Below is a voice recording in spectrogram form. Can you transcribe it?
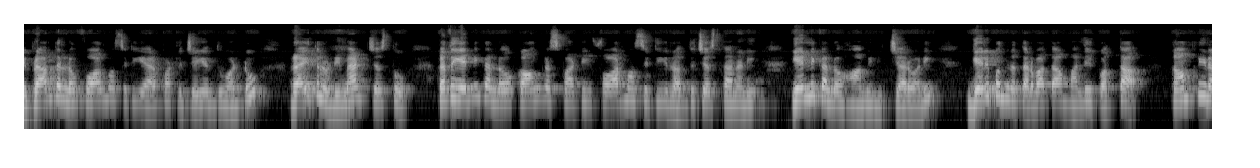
ఈ ప్రాంతంలో ఫార్మాసిటీ ఏర్పాట్లు చేయొద్దు అంటూ రైతులు డిమాండ్ చేస్తూ గత ఎన్నికల్లో కాంగ్రెస్ పార్టీ ఫార్మాసిటీ రద్దు చేస్తానని ఎన్నికల్లో హామీనిచ్చారు అని గెలుపొందిన తర్వాత మళ్ళీ కొత్త కంపెనీల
